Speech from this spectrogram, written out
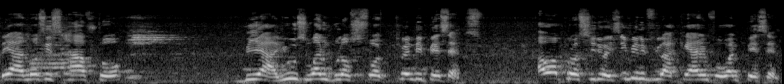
Their nurses have to bear, uh, use one glove for 20 patients. Our procedure is even if you are caring for one patient,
